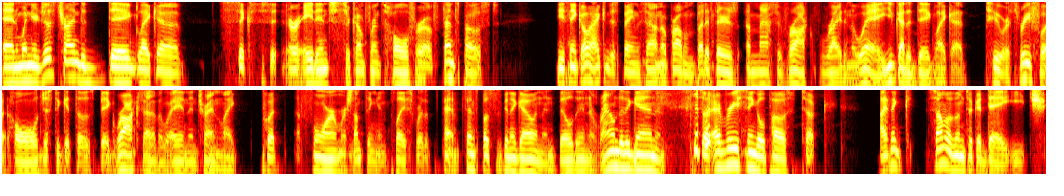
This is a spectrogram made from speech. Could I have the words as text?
and when you're just trying to dig like a six or eight inch circumference hole for a fence post, you think, oh, I can just bang this out, no problem. But if there's a massive rock right in the way, you've got to dig like a two or three foot hole just to get those big rocks out of the way and then try and like put a form or something in place where the fence post is going to go and then build in around it again. And To so put every single post took, I think some of them took a day each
